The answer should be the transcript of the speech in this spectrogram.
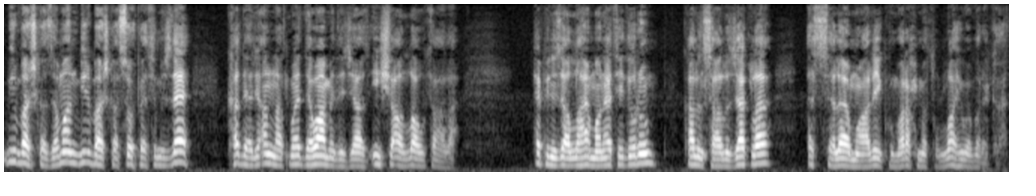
Bir başka zaman bir başka sohbetimizde kaderi anlatmaya devam edeceğiz inşallah Teala. Hepinizi Allah'a emanet ediyorum. Kalın sağlıcakla. Esselamu Aleyküm ve Rahmetullahi ve Berekatuhu.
